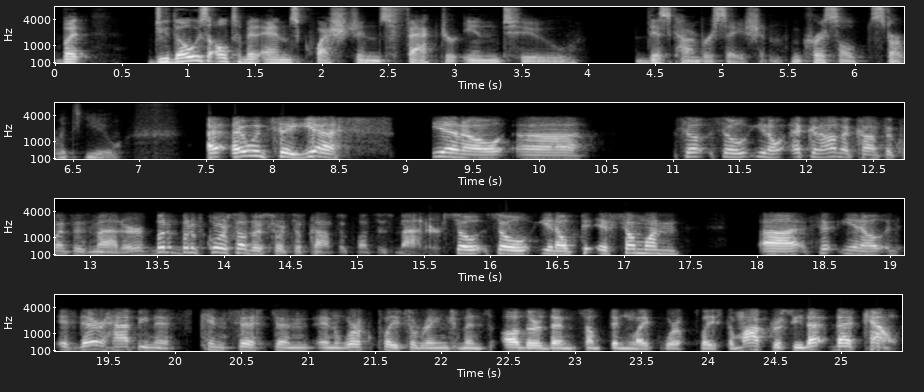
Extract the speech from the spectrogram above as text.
But do those ultimate ends questions factor into this conversation? And Chris, I'll start with you. I, I would say yes. You know, uh, so so you know, economic consequences matter, but but of course, other sorts of consequences matter. So so you know, if someone uh, th- you know, if their happiness consists in, in workplace arrangements other than something like workplace democracy, that that counts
